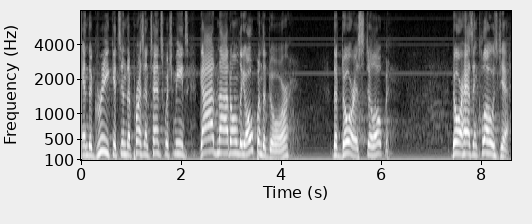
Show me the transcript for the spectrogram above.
In the Greek, it's in the present tense, which means God not only opened the door, the door is still open. Door hasn't closed yet.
